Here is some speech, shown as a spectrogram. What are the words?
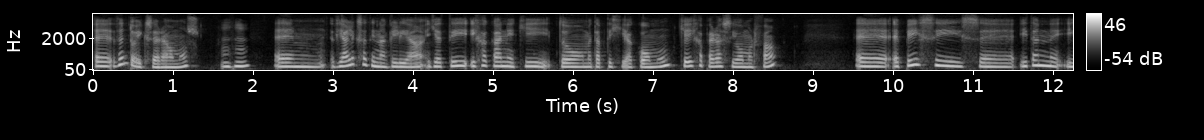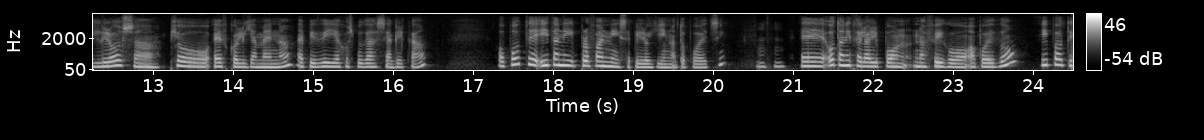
Ε, δεν το ήξερα Ε, διάλεξα την Αγγλία γιατί είχα κάνει εκεί το μεταπτυχιακό μου και είχα περάσει όμορφα. Ε, επίσης ε, ήταν η γλώσσα πιο εύκολη για μένα επειδή έχω σπουδάσει αγγλικά. Οπότε ήταν η προφανής επιλογή να το πω ετσι Ε, όταν ήθελα λοιπόν να φύγω από εδώ είπα ότι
